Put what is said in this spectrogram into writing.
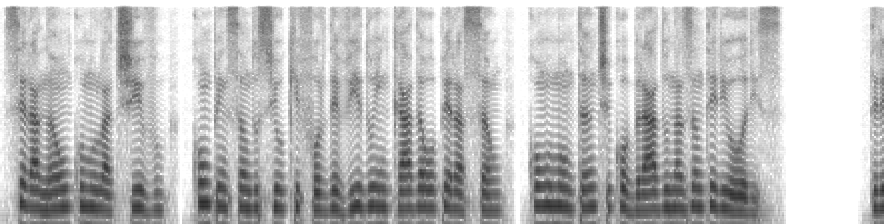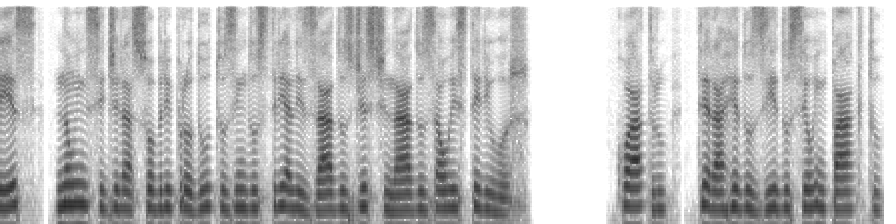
Será não cumulativo, compensando-se o que for devido em cada operação, com o montante cobrado nas anteriores. 3. Não incidirá sobre produtos industrializados destinados ao exterior. 4 terá reduzido seu impacto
